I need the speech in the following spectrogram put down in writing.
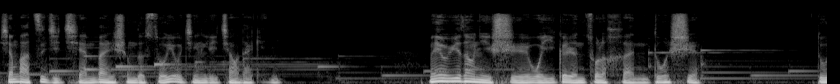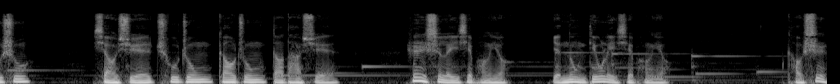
想把自己前半生的所有经历交代给你。没有遇到你时，我一个人做了很多事。读书，小学、初中、高中到大学，认识了一些朋友，也弄丢了一些朋友。考试，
